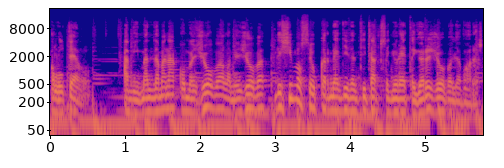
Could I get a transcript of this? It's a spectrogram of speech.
a l'hotel. A mi m'han demanat com a jove, la més jove, deixi'm el seu carnet d'identitat, senyoreta. Jo era jove, llavors.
